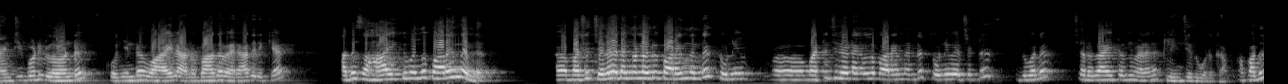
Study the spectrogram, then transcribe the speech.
ആന്റിബോഡി ഉള്ളതുകൊണ്ട് കുഞ്ഞിന്റെ വായിൽ അണുബാധ വരാതിരിക്കാൻ അത് സഹായിക്കുമെന്ന് പറയുന്നുണ്ട്. പക്ഷെ ചില ഇടങ്ങളിൽ അവർ പറയുന്നുണ്ട് തുണി മറ്റു ചില ഇടങ്ങളിൽ പറയുന്നുണ്ട് തുണി വെച്ചിട്ട് ഇതുപോലെ ചെറുതായിട്ടൊന്ന് വേണമെങ്കിൽ ക്ലീൻ ചെയ്ത് കൊടുക്കാം. അപ്പം അത്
